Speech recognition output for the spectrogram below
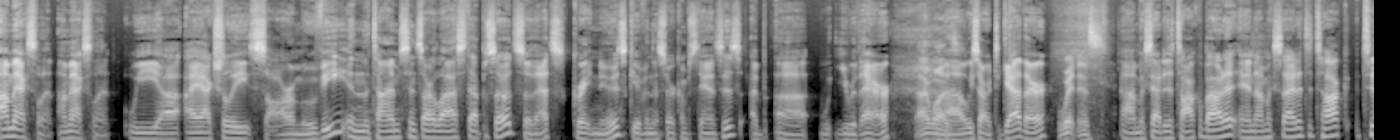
I'm excellent. I'm excellent. We uh, I actually saw a movie in the time since our last episode, so that's great news given the circumstances. I, uh, you were there. I was. Uh, we saw it together. Witness. I'm excited to talk about it, and I'm excited to talk to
